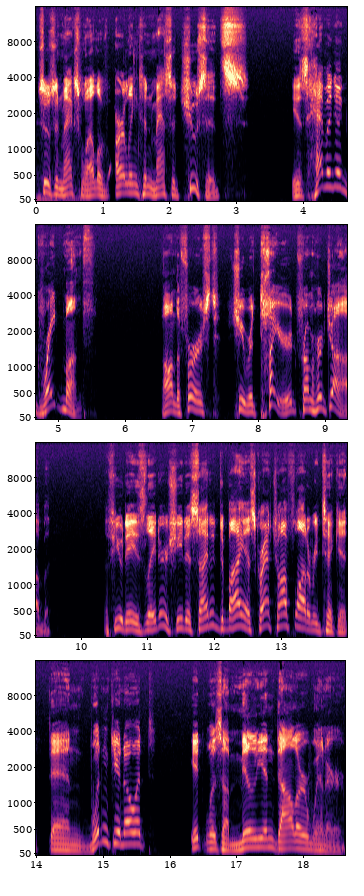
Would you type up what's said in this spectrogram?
Susan Maxwell of Arlington, Massachusetts is having a great month. On the first, she retired from her job. A few days later, she decided to buy a scratch off lottery ticket, and wouldn't you know it, it was a million dollar winner.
